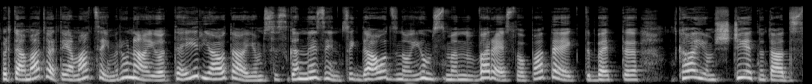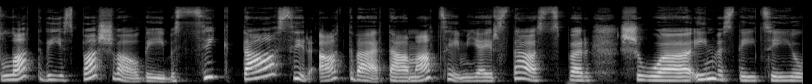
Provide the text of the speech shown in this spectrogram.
Par tām atvērtajām acīm runājot, te ir jautājums. Es gan nezinu, cik daudz no jums man varēs to pateikt, bet eh, kā jums šķiet, no tādas Latvijas pašvaldības, cik tās ir atvērtām acīm, ja ir stāsts par šo investīciju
